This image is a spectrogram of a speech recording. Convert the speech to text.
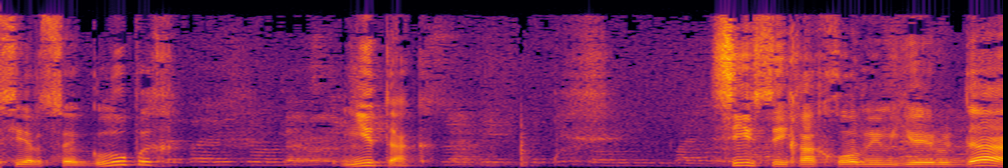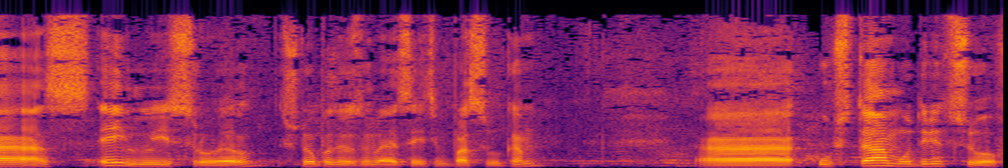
сердце глупых не так. Сивцы хахомим йерудас эйлу Исроэл. Что подразумевается этим посуком? Э, уста мудрецов,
